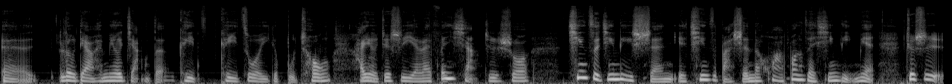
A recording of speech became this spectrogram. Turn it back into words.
呃漏掉还没有讲的，可以可以做一个补充。还有就是也来分享，就是说亲自经历神，也亲自把神的话放在心里面，就是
